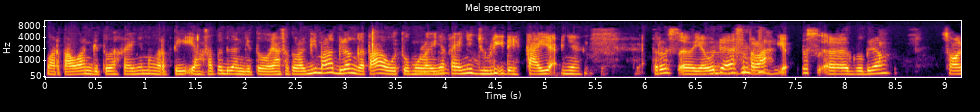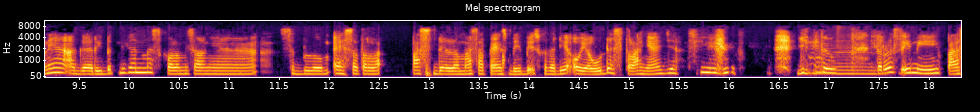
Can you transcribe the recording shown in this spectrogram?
wartawan gitu lah kayaknya mengerti. Yang satu bilang gitu yang satu lagi malah bilang nggak tahu tuh mulainya. Kayaknya Juli deh kayaknya. Terus eh, ya udah setelah ya, terus gue bilang soalnya agak ribet nih kan mas kalau misalnya sebelum eh setelah pas dalam masa PSBB suka dia oh ya udah setelahnya aja. Gitu. Hmm. terus ini pas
